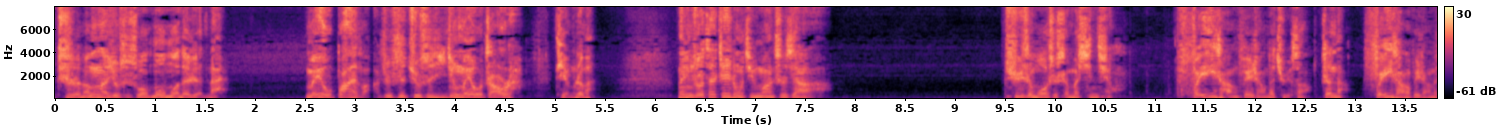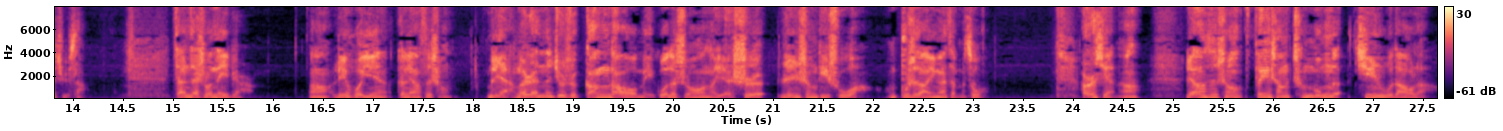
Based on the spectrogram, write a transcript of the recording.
只能呢就是说默默的忍耐，没有办法，就是就是已经没有招了，挺着吧。那你说在这种情况之下，徐志摩是什么心情？非常非常的沮丧，真的非常非常的沮丧。咱再说那边，啊，林徽因跟梁思成两个人呢，就是刚到美国的时候呢，也是人生地疏啊，不知道应该怎么做。而且呢，梁思成非常成功的进入到了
